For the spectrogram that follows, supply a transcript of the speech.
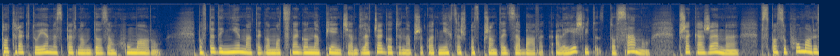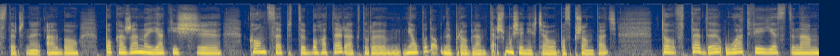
potraktujemy z pewną dozą humoru bo wtedy nie ma tego mocnego napięcia. Dlaczego ty na przykład nie chcesz posprzątać zabawek? Ale jeśli to, to samo przekażemy w sposób humorystyczny albo pokażemy jakiś e, koncept bohatera, który miał podobny problem, też mu się nie chciało posprzątać, to wtedy łatwiej jest nam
